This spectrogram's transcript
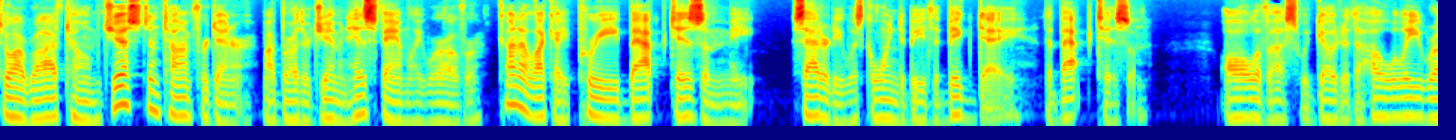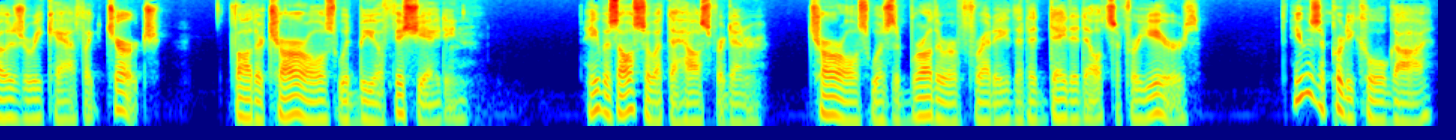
So I arrived home just in time for dinner. My brother Jim and his family were over, kind of like a pre baptism meet. Saturday was going to be the big day, the baptism. All of us would go to the Holy Rosary Catholic Church. Father Charles would be officiating. He was also at the house for dinner. Charles was the brother of Freddie that had dated Elsa for years. He was a pretty cool guy.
